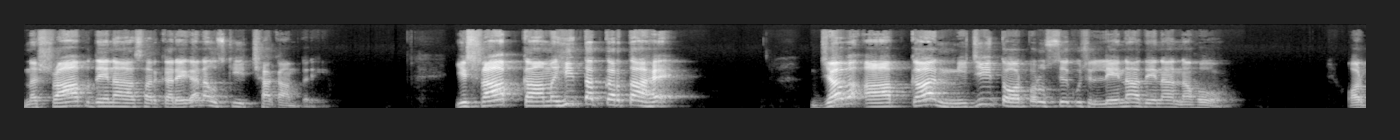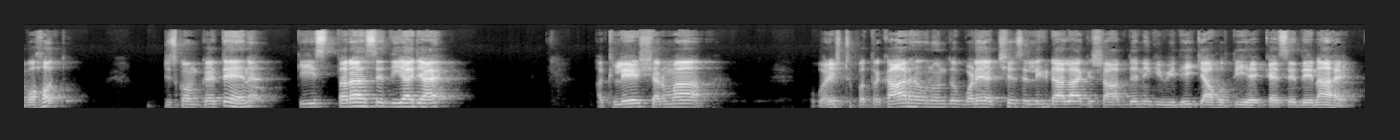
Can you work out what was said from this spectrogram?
न श्राप देना असर करेगा, ना उसकी इच्छा काम करेगी। ये श्राप काम ही तब करता है, जब आपका निजी तौर पर उससे कुछ लेना देना ना हो। और बहुत, जिसको हम कहते हैं ना, कि इस तरह से दिया जाए, अखिलेश शर्मा वरिष्ठ पत्रकार हैं, उन्होंने तो बड़े अच्छे से लिख डाला कि श्राप देने की विधि क्या होती है, कैसे देना है।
